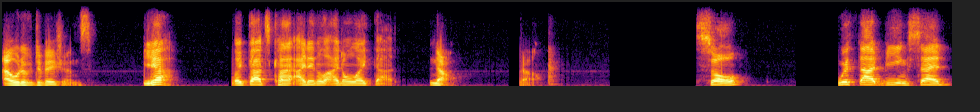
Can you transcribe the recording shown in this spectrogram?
out of divisions. Yeah. Like that's kind. I didn't. I don't like that. No. No. So, with that being said,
